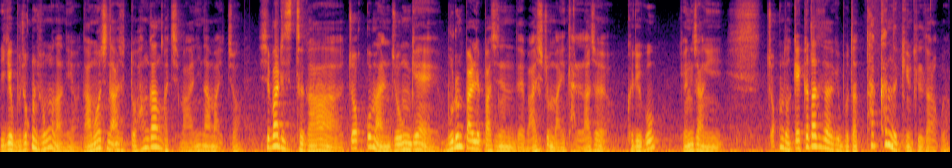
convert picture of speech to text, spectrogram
이게 무조건 좋은 건 아니에요. 나머지는 아직도 한강같이 많이 남아있죠. 시바리스트가 조금 안 좋은 게 물은 빨리 빠지는데 맛이 좀 많이 달라져요. 그리고 굉장히 조금 더 깨끗하다기보다 탁한 느낌이 들더라고요.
